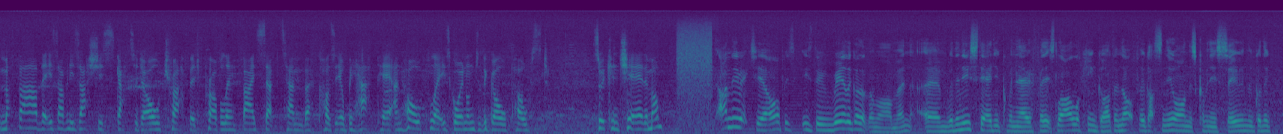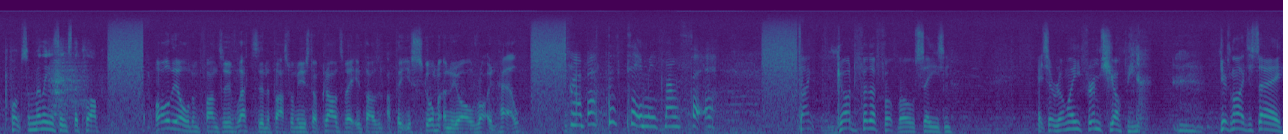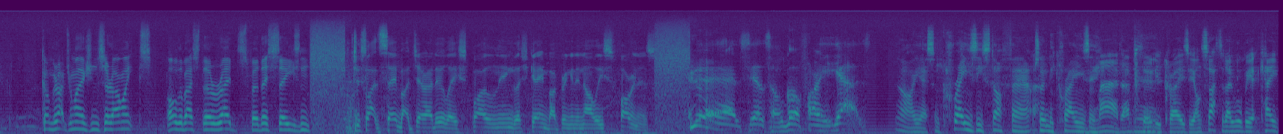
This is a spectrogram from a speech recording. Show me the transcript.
My father is having his ashes scattered at Old Trafford probably by September because he'll be happy and hopefully he's going under the goalpost so we can cheer them on. Andy Ritchie, I hope he's, he's doing really good at the moment. Um, with the new stadium coming in and everything, it's all looking good. And hopefully got some new owners coming in soon. They're going to pump some millions into the club. All the Oldham fans who've left us in the past when we used to have crowds of 18,000, I think you scum and you all rot in hell. My bestest team is Man City. Thank God for the football season. It's a relief from shopping. Just like to say, congratulations, Sir Alex. All the best to the Reds for this season. Just like to say about Gerard Houllier spoiling the English game by bringing in all these foreigners. Yes, yes, I'll go for it, yes! Oh yeah, some crazy stuff there, absolutely crazy. Mad, absolutely Yeah. crazy. On Saturday we'll be at Cave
